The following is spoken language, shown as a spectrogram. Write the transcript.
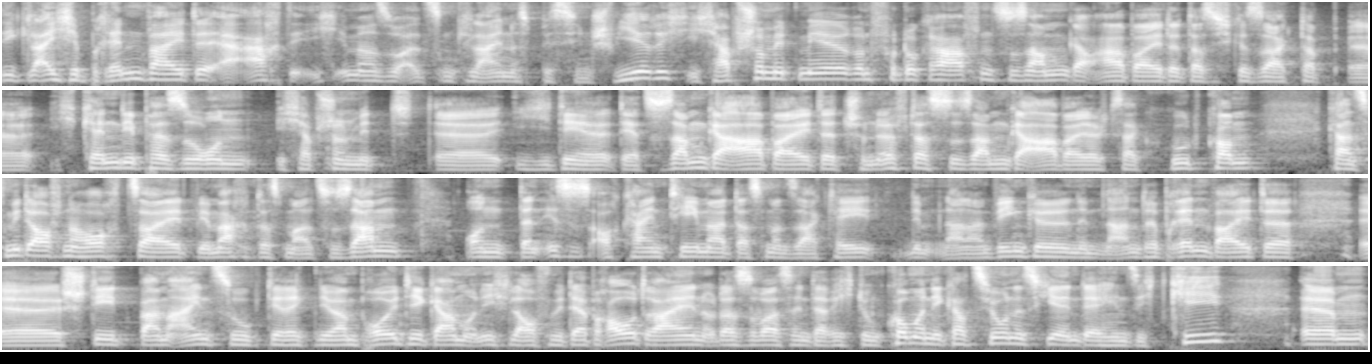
die gleiche Brennweite erachte ich immer so als ein kleines bisschen schwierig. Ich habe schon mit mehreren Fotografen zusammengearbeitet, dass ich gesagt habe, äh, ich kenne die Person, ich habe schon mit äh, der, der zusammengearbeitet, schon öfters zusammengearbeitet, gesagt, gut, komm, kannst mit auf eine Hochzeit, wir machen das mal zusammen. Und dann ist es auch kein Thema, dass man sagt, hey, nimmt einen anderen Winkel, nimmt eine andere Brennweite, äh, steht beim Einzug direkt neben dem Bräutigam und ich laufe mit der Braut rein oder sowas in der Richtung. Kommunikation ist hier in der Hinsicht key. Ähm,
